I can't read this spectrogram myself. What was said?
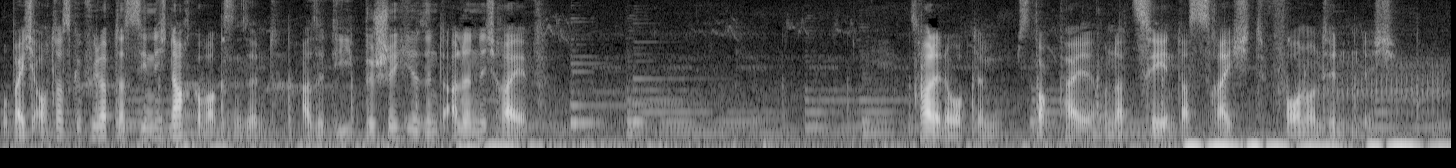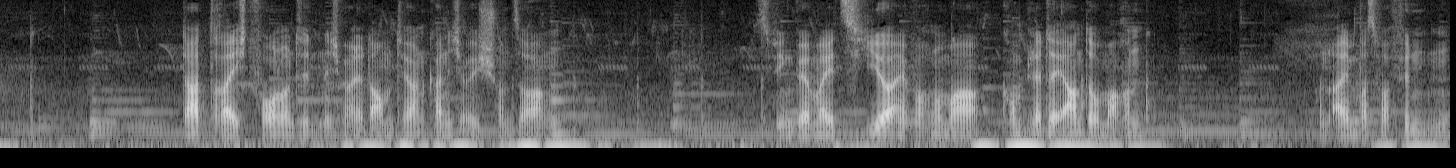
Wobei ich auch das Gefühl habe, dass die nicht nachgewachsen sind. Also die Büsche hier sind alle nicht reif. Was war denn überhaupt im Stockpile? 110, das reicht vorne und hinten nicht. Das reicht vorne und hinten nicht, meine Damen und Herren, kann ich euch schon sagen. Deswegen werden wir jetzt hier einfach nochmal komplette Ernte machen. Von allem, was wir finden.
